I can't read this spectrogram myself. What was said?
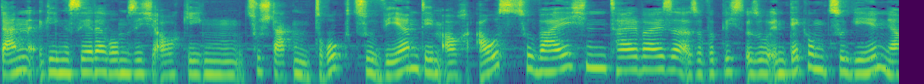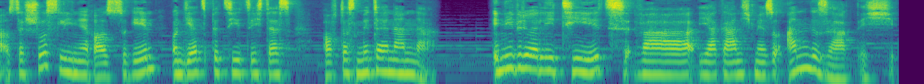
Dann ging es sehr darum, sich auch gegen zu starken Druck zu wehren, dem auch auszuweichen teilweise, also wirklich so in Deckung zu gehen, ja, aus der Schusslinie rauszugehen. Und jetzt bezieht sich das auf das Miteinander. Individualität war ja gar nicht mehr so angesagt. Ich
